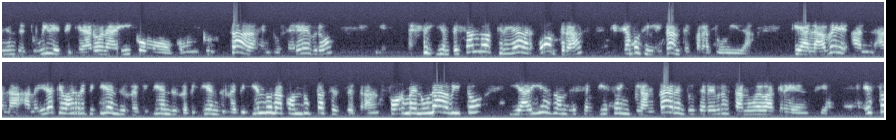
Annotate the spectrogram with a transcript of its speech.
años de tu vida y te quedaron ahí como, como incrustadas en tu cerebro, y empezando a crear otras que sean posibilitantes para tu vida. Que a la vez, a, la, a medida que vas repitiendo y repitiendo y repitiendo y repitiendo una conducta, se, se transforma en un hábito y ahí es donde se empieza a implantar en tu cerebro esta nueva creencia. Esto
